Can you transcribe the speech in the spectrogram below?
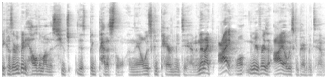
because everybody held him on this huge, this big pedestal, and they always compared me to him. And then I, I, well, let me rephrase it. I always compared me to him,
